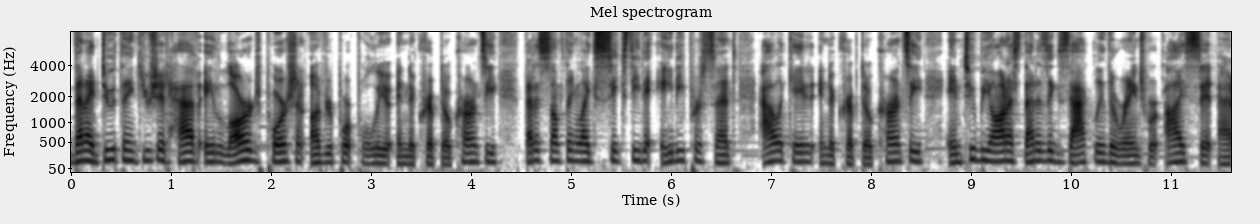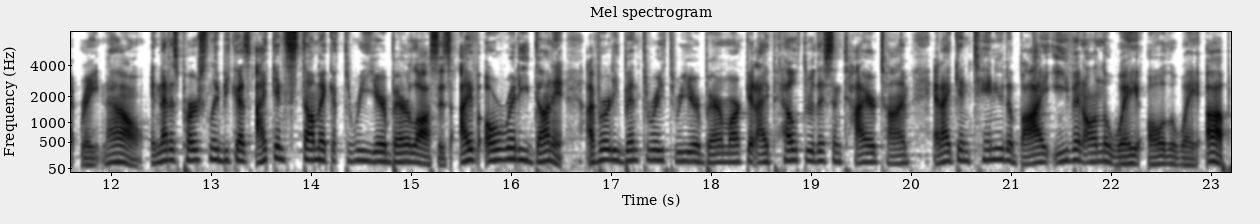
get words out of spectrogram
then I do think you should have a large portion of your portfolio into cryptocurrency. That is something like 60 to 80% allocated into cryptocurrency. And to be honest, that is exactly the range where I sit at right now. And that is personally because I can stomach three year bear losses. I've already done it. I've already been through a three year bear market. I've held through this entire time and I continue to buy even even on the way all the way up.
